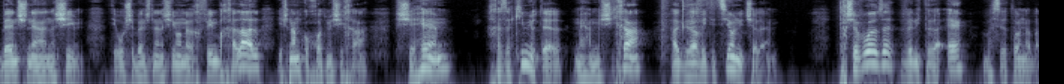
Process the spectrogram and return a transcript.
בין שני האנשים. תראו שבין שני האנשים המרחפים בחלל ישנם כוחות משיכה שהם חזקים יותר מהמשיכה הגרביטיציונית שלהם. תחשבו על זה ונתראה בסרטון הבא.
